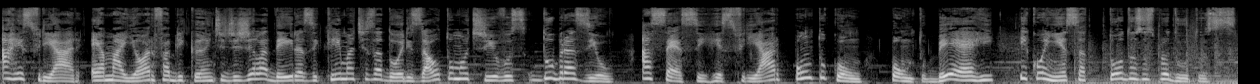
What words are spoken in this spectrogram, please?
A Resfriar é a maior fabricante de geladeiras e climatizadores automotivos do Brasil. Acesse resfriar.com.br e conheça todos os produtos.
